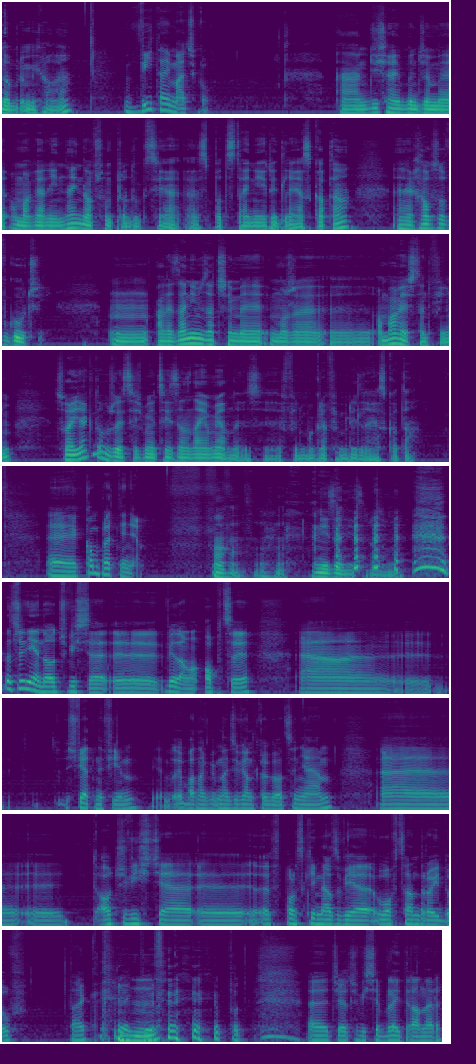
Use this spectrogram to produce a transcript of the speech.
Dzień dobry, Michale. Witaj, Maćku. Dzisiaj będziemy omawiali najnowszą produkcję e, z podstajni Ridleya Scotta, e, House of Gucci. Mm, ale zanim zaczniemy może e, omawiać ten film, słuchaj, jak dobrze jesteś mniej więcej zaznajomiony z filmografią Ridleya Scotta? E, kompletnie nie. Aha, aha. Nic za nic, rozumiem. Znaczy nie, no oczywiście, wiadomo, Obcy, świetny film, chyba na, na dziewiątkę go oceniałem. Yy, oczywiście yy, w polskiej nazwie Łowca Androidów, tak? Mm -hmm. czyli oczywiście Blade Runner.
